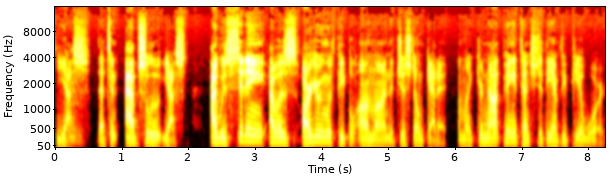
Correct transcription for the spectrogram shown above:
Yes, mm. that's an absolute yes. I was sitting, I was arguing with people online that just don't get it. I'm like, you're not paying attention to the MVP award.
